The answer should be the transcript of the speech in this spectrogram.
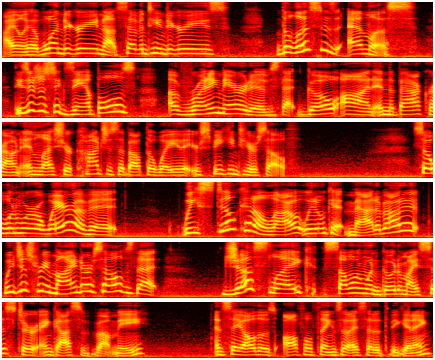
I only have one degree, not 17 degrees. The list is endless. These are just examples of running narratives that go on in the background unless you're conscious about the way that you're speaking to yourself. So when we're aware of it, we still can allow it. We don't get mad about it. We just remind ourselves that just like someone would go to my sister and gossip about me and say all those awful things that I said at the beginning.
